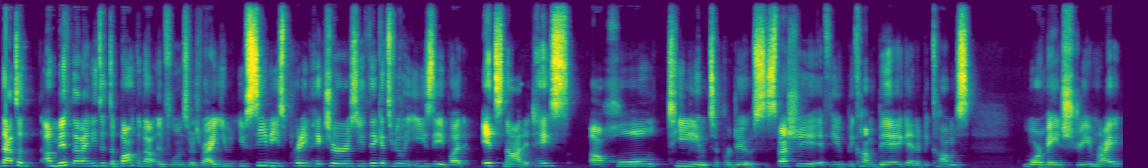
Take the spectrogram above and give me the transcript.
that's a, a myth that I need to debunk about influencers, right? You you see these pretty pictures, you think it's really easy, but it's not. It takes a whole team to produce, especially if you become big and it becomes more mainstream, right?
